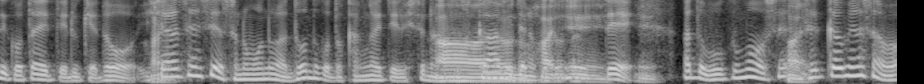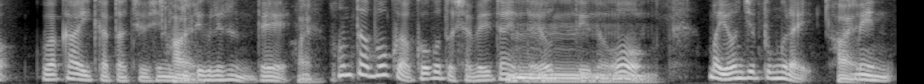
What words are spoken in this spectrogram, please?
で答えてるけど、石原先生そのものはどんなことを考えている人なんですか？みたいなことになって、はいええ。あと僕もせ,、っかく皆さんは若い方中心に聞いてくれるんで、はい。本当は僕はこういうことを喋りたいんだよっていうのをん。まあ、40分ぐらい、はい。メイン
